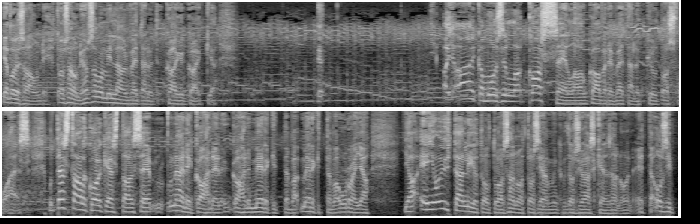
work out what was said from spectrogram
Ja toi soundi. Toi soundi on sama, millä on vetänyt kaiken kaikkiaan. Aikamoisilla kasseilla on kaveri vetänyt kyllä tossa vaiheessa. Mutta tästä alkoi oikeastaan se näiden kahden, kahden merkittävä, merkittävä ura. Ja, ja ei ole yhtään liioiteltua sanoa tosiaan, minkä tosiaan äsken sanoin, että osi,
